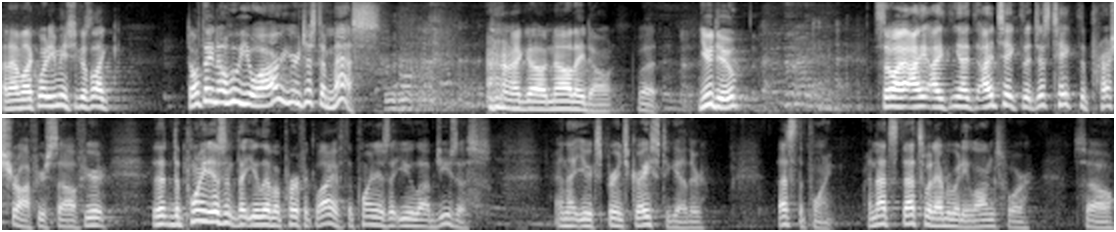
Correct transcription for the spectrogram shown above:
and I'm like, "What do you mean?" She goes, "Like, don't they know who you are? You're just a mess." I go, no, they don't, but you do. So I, I, I, I take the, just take the pressure off yourself. You're, the, the point isn't that you live a perfect life. The point is that you love Jesus and that you experience grace together. That's the point. And that's, that's what everybody longs for. So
